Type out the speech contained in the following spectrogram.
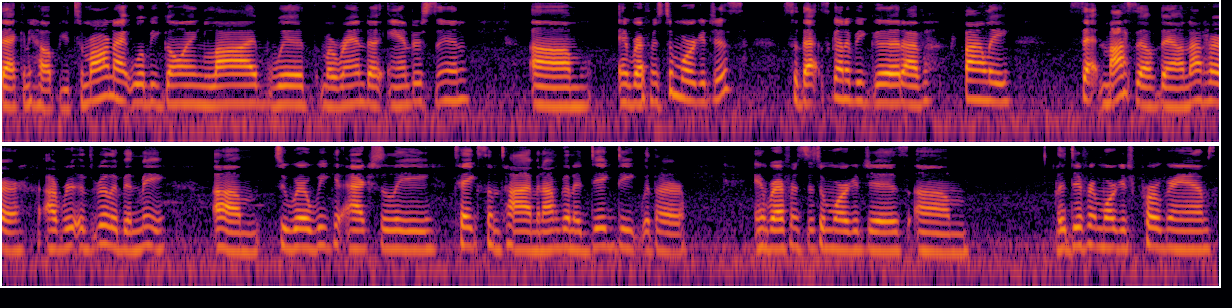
that can help you. Tomorrow night we'll be going live with Miranda Anderson um, in reference to mortgages. So that's going to be good. I've finally set myself down, not her. Re- it's really been me um, to where we can actually take some time and I'm going to dig deep with her in references to mortgages, um, the different mortgage programs,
